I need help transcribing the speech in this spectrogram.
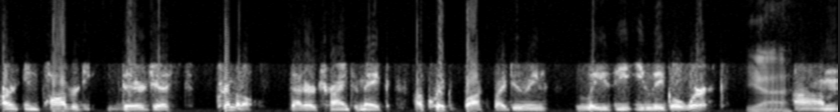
aren't in poverty. They're just criminals that are trying to make a quick buck by doing lazy, illegal work. Yeah. Um,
